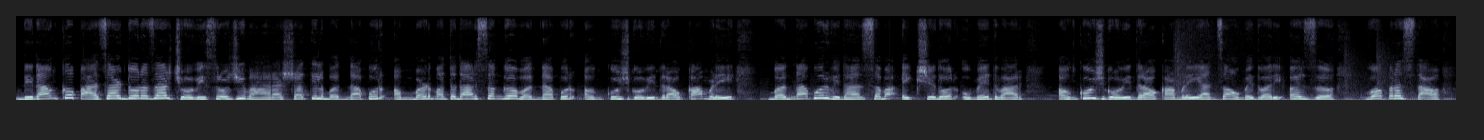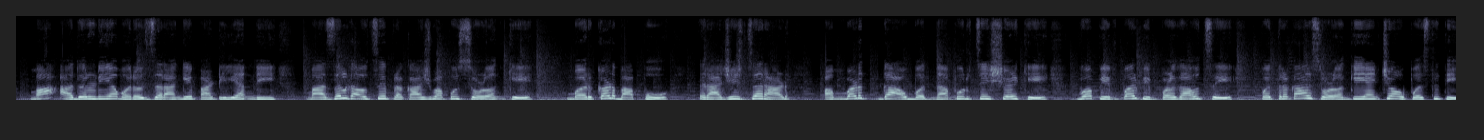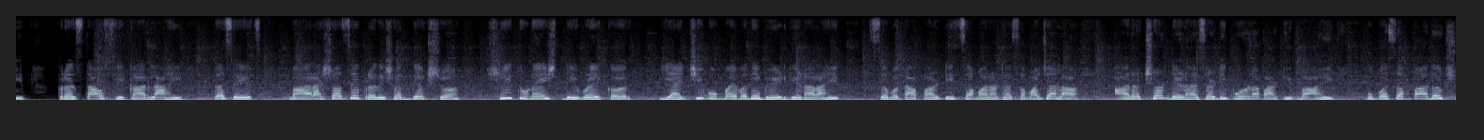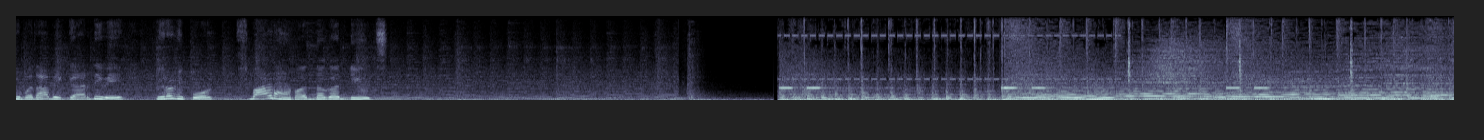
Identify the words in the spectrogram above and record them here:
दिनांक पाच आठ दोन हजार चोवीस रोजी महाराष्ट्रातील बदनापूर अंबड मतदारसंघ बदनापूर अंकुश गोविंदराव कांबळे बदनापूर विधानसभा एकशे दोन उमेदवार अंकुश गोविंदराव कांबळे यांचा उमेदवारी अर्ज व प्रस्ताव मा आदरणीय मनोज जरांगे पाटील यांनी माजलगावचे प्रकाश बापू सोळंके मरकड बापू राजेश जराड अंबडगाव बदनापूरचे शेळके व पिंपर पिंपळगावचे पत्रकार सोळंके यांच्या उपस्थितीत प्रस्ताव स्वीकारला आहे. तसेच महाराष्ट्राचे प्रदेशाध्यक्ष श्री तुणेश देवळेकर यांची मुंबईमध्ये भेट घेणार आहेत. समता पार्टीचा मराठा समाजाला आरक्षण देण्यासाठी पूर्ण पाठिंबा आहे. उपसंपादक शुभदा बिगार दिवे bureau report smart Ahmednagar news.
